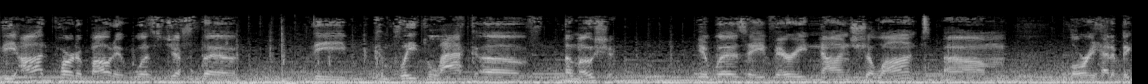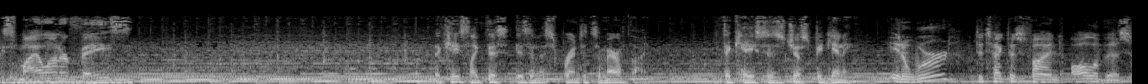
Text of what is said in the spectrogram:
The odd part about it was just the the complete lack of emotion. It was a very nonchalant. Um, Lori had a big smile on her face. The case like this isn't a sprint, it's a marathon. The case is just beginning. In a word, detectives find all of this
